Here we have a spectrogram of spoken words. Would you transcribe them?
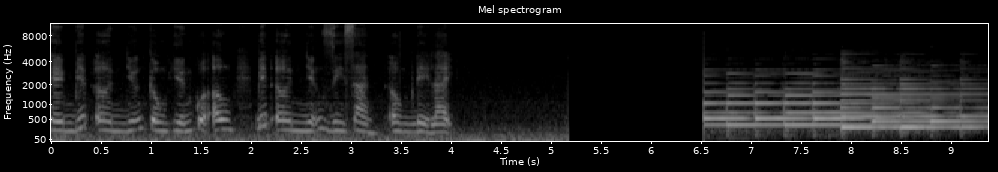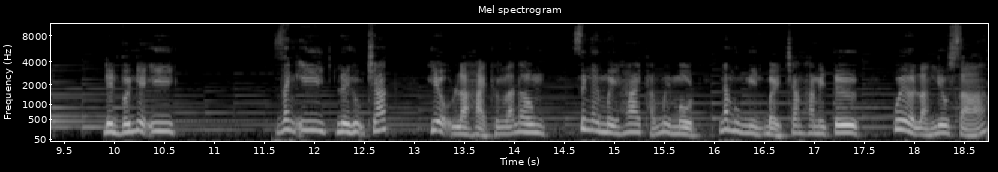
thêm biết ơn những công hiến của ông, biết ơn những di sản ông để lại. Đến với nghề y, danh y Lê Hữu Trác, hiệu là Hải Thương Lãn Ông, sinh ngày 12 tháng 11 năm 1724, quê ở làng Liêu Xá,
